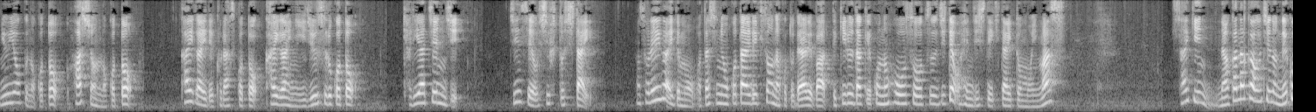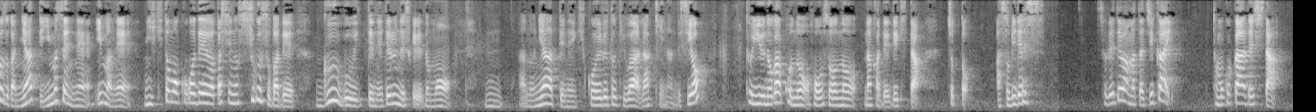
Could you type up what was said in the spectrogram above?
ニューヨークのこと、ファッションのこと、海外で暮らすこと、海外に移住すること、キャリアチェンジ、人生をシフトしたい。それ以外でも私にお答えできそうなことであれば、できるだけこの放送を通じてお返事していきたいと思います。最近、なかなかうちの猫図がにゃって言いませんね。今ね、2匹ともここで私のすぐそばでグーグー言って寝てるんですけれども、うん、あの、にゃーってね、聞こえる時はラッキーなんですよ。というのがこの放送の中でできた、ちょっと遊びです。それではまた次回。ともこかーでした。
